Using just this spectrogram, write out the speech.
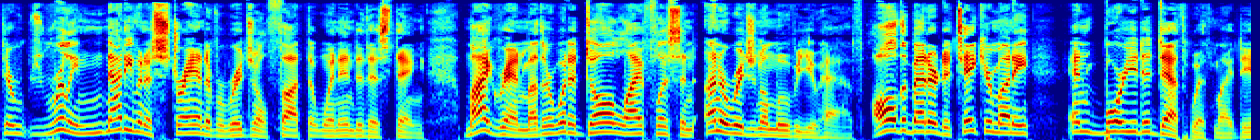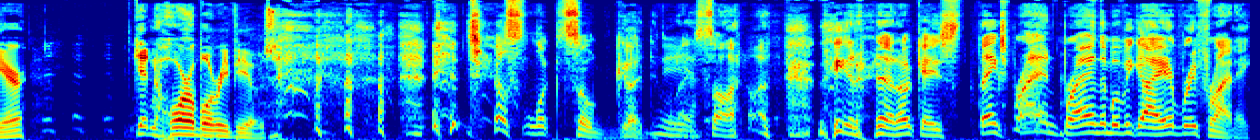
there's really not even a strand of original thought that went into this thing. My grandmother, what a dull, lifeless, and unoriginal movie you have. All the better to take your money and bore you to death with, my dear. Getting horrible reviews. it just looked so good when I saw it on the internet. Okay, thanks, Brian. Brian, the movie guy, every Friday.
